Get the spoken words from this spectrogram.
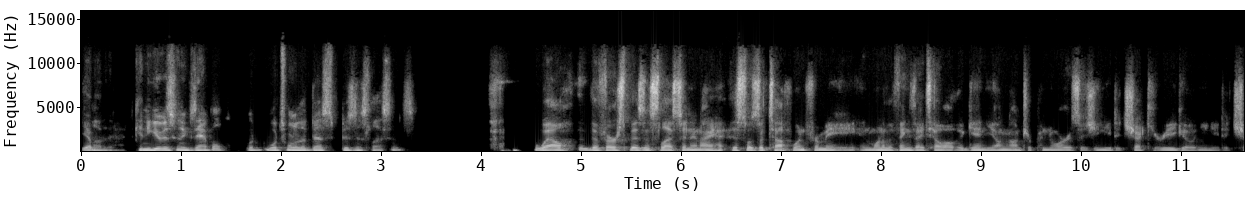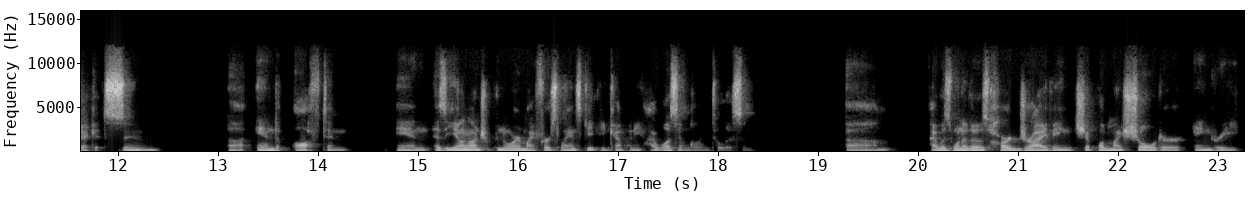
Yep. Love that. Can you give us an example? What, what's one of the best business lessons? Well, the first business lesson, and I this was a tough one for me. And one of the things I tell again young entrepreneurs is you need to check your ego and you need to check it soon uh, and often. And as a young entrepreneur in my first landscaping company, I wasn't willing to listen. Um, I was one of those hard driving, chip on my shoulder, angry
